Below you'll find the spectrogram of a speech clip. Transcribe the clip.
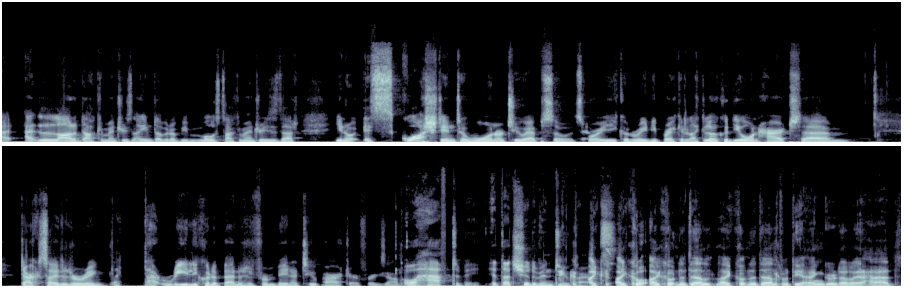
at, at a lot of documentaries, not even WWE, most documentaries, is that you know it's squashed into one or two episodes where you could really break it. Like look at the Owen Hart um, Dark Side of the Ring, like that really could have benefited from being a two-parter, for example. Oh, have to be. It, that should have been two I, parts. I, cou- I couldn't have dealt I couldn't have dealt with the anger that I had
